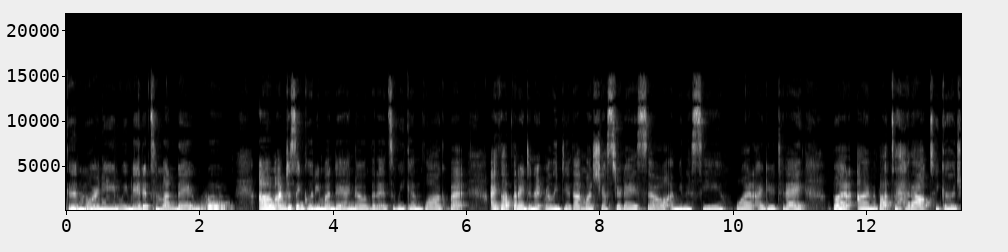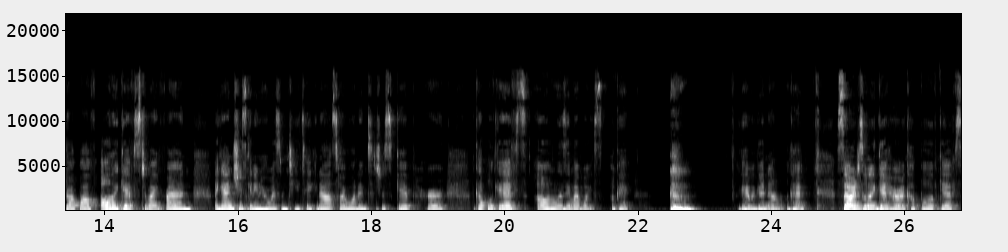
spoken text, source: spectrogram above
Good morning. We made it to Monday. Woo! Um, I'm just including Monday. I know that it's a weekend vlog, but I thought that I didn't really do that much yesterday, so I'm gonna see what I do today. But I'm about to head out to go drop off all the gifts to my friend. Again, she's getting her wisdom teeth taken out, so I wanted to just give her couple gifts. Oh, I'm losing my voice. Okay. okay, we good now? Okay. So I just want to get her a couple of gifts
